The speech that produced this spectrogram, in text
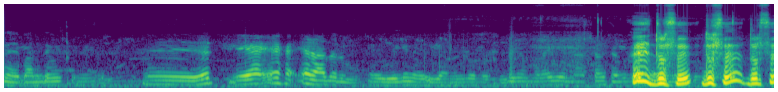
নাই পানি দেব এই ধরছে ধরছে ধরছে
